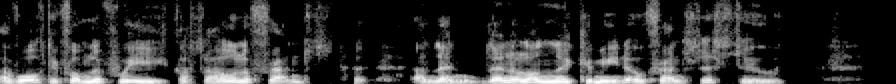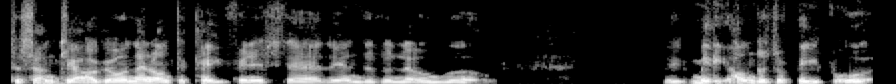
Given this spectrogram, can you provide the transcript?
I've walked it from the Free across the whole of France, and then then along the Camino Frances to to Santiago, and then on to Cape Finisterre, the end of the known world. You meet hundreds of people.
